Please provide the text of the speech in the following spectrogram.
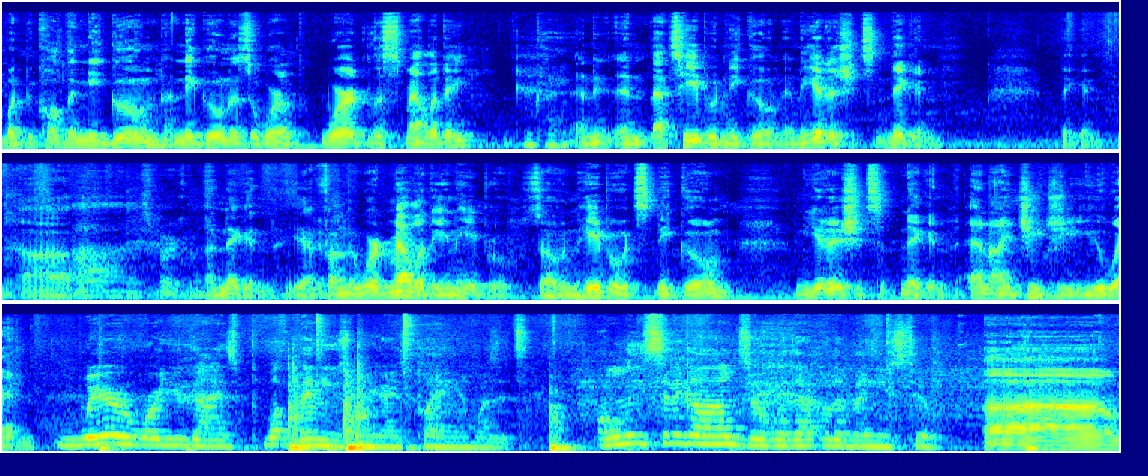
what we call the nigun. A nigun is a word wordless melody, Okay. and and that's Hebrew nigun. In Yiddish, it's niggin, niggin. Uh, Ah, that's very good. a cool. niggin, yeah, from the word melody in Hebrew. So in Hebrew it's nigun, in Yiddish it's niggin, N-I-G-G-U-N. Where were you guys? What venues were you guys playing in? Was it only synagogues, or were there other venues too? Um,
